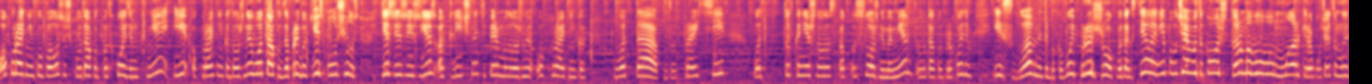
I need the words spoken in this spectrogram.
аккуратненькую полосочку. Вот так вот подходим к ней и аккуратненько должны вот так вот запрыгнуть. Есть, получилось! Есть, есть, есть, есть. Отлично. Теперь мы должны аккуратненько вот так вот пройти. Вот Тут, конечно, у нас сложный момент. Вот так вот проходим. И главный это боковой прыжок. Вот так сделаем и получаем вот такого штормового маркера. Получается, мы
